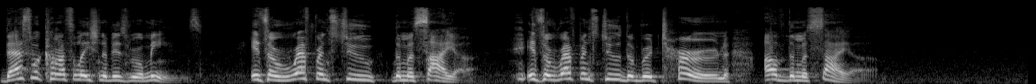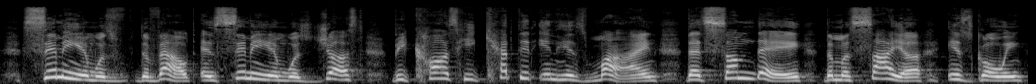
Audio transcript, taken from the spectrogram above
That's what consolation of Israel means. It's a reference to the Messiah. It's a reference to the return of the Messiah. Simeon was devout and Simeon was just because he kept it in his mind that someday the Messiah is going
